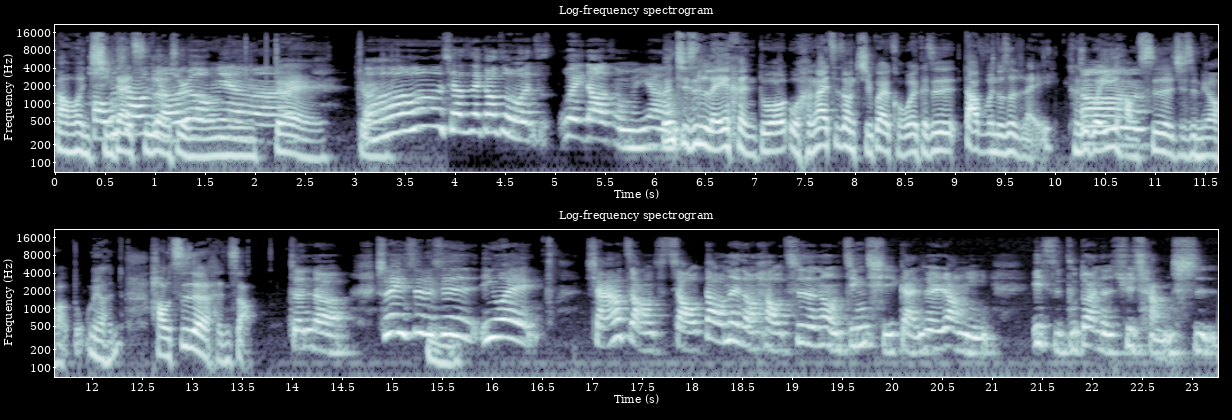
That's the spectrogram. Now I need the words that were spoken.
然后我很期待吃乐事牛肉面。对对哦，下次再告诉我味道怎么样。但其实雷很多，我很爱吃这种奇怪口味，可是大部分都是雷。可是唯一好吃的其实没有好多，没有很好吃的很少，真的。所以是不是因为？想要找找到那种好吃的那种惊奇感，所以让你一直不断的去尝试。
